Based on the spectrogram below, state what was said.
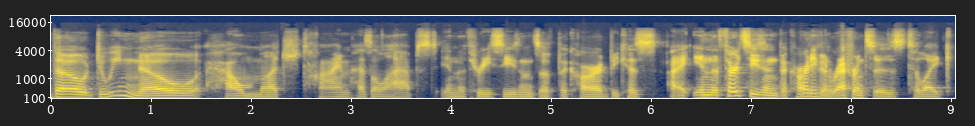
though? Do we know how much time has elapsed in the three seasons of Picard? Because I, in the third season, Picard even references to like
